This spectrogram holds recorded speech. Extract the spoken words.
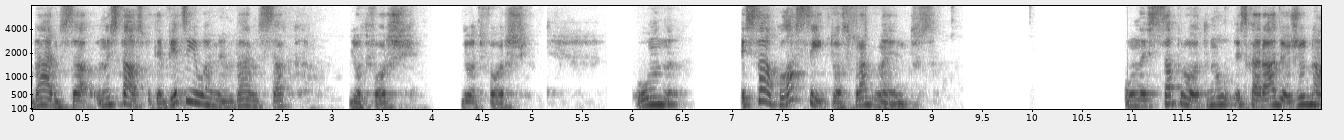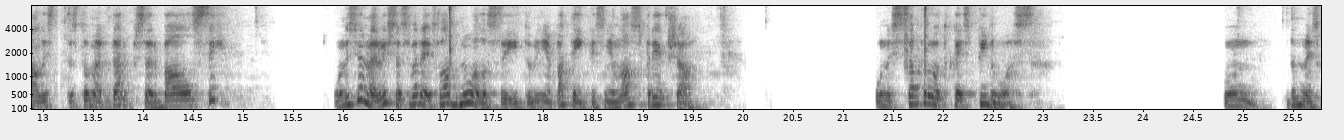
Bērns un es stāstu par tiem piedzīvojumiem, bērns saka, ļoti forši, ļoti forši. Un es sāku lasīt tos fragmentus. Un es saprotu, nu, es kā radiožurnālists, tas tomēr ir darbs ar balsi. Un es vienmēr visus varēju labi nolasīt, un viņiem patīk, ka es viņiem lasu priekšā. Un es saprotu, ka es pinos. Un Tad mēs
